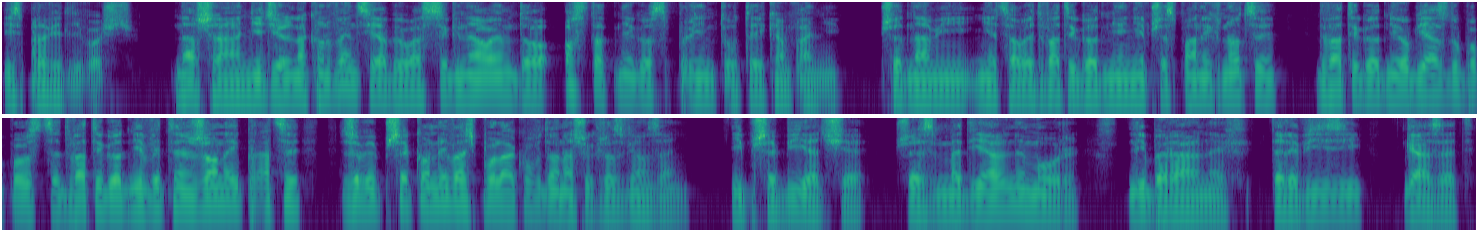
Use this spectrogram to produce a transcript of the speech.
i Sprawiedliwość. Nasza niedzielna konwencja była sygnałem do ostatniego sprintu tej kampanii. Przed nami niecałe dwa tygodnie nieprzespanych nocy, dwa tygodnie objazdu po Polsce, dwa tygodnie wytężonej pracy, żeby przekonywać Polaków do naszych rozwiązań i przebijać się przez medialny mur liberalnych telewizji, gazet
